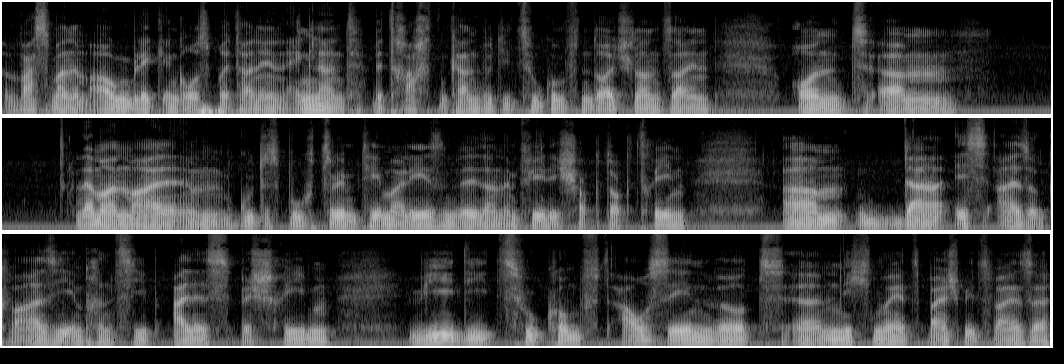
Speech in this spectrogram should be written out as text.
was man im Augenblick in Großbritannien, England betrachten kann, wird die Zukunft in Deutschland sein. Und ähm, wenn man mal ein gutes Buch zu dem Thema lesen will, dann empfehle ich Schockdoktrin. Ähm, da ist also quasi im Prinzip alles beschrieben, wie die Zukunft aussehen wird, äh, nicht nur jetzt beispielsweise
